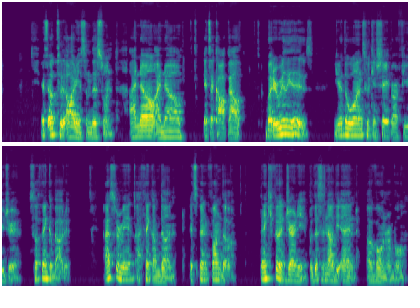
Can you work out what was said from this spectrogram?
It's up to the audience on this one. I know, I know, it's a cop out, but it really is. You're the ones who can shape our future, so think about it. As for me, I think I'm done. It's been fun though. Thank you for the journey, but this is now the end of Vulnerable.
